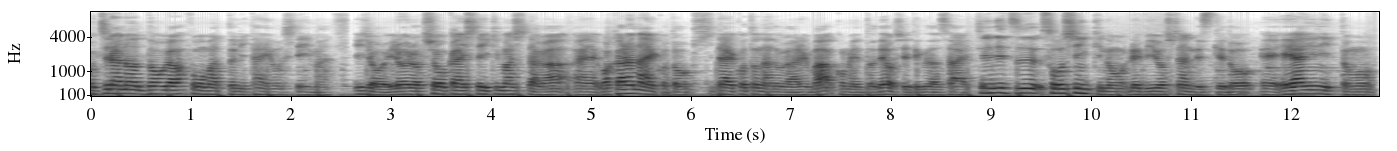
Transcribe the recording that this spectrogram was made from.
こちらの動画フォーマットに対応しています。以上いろいろ紹介していきましたがわ、えー、からないこと聞きたいことなどがあればコメントで教えてください。先日送信機のレビューをしたんですけど、えー、AI ユニットも、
